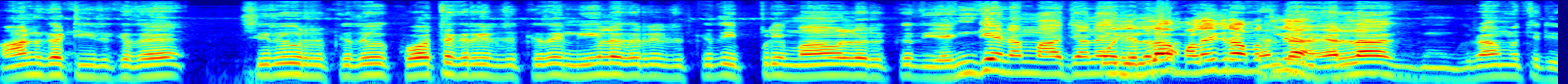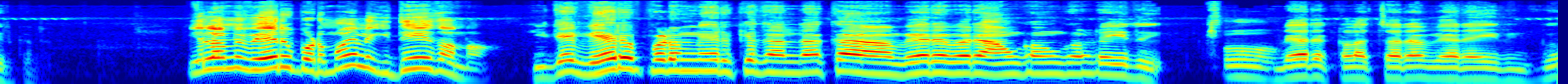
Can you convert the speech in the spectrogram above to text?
ஆண்கட்டி இருக்குது சிறுவர் இருக்குது கோத்தகிரி இருக்குது நீலகிரி இருக்குது இப்படி மாவளம் இருக்குது. எங்கே நம்ம ஓ, ஜனம் எல்லா மலை கிராமத்துலயும் எல்லா- கிராமத்திலும் இருக்குது. எல்லாமே வேறுபடுமா இல்ல இதே தானா இதே வேறு படம் இருக்குதாண்டாக்கா வேற வேற அவங்க அவங்களோட இது. ஓ. வேற கலாச்சாரம் வேற இருக்கு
